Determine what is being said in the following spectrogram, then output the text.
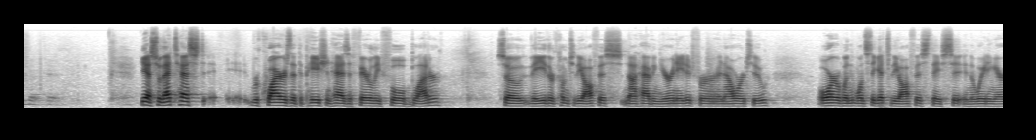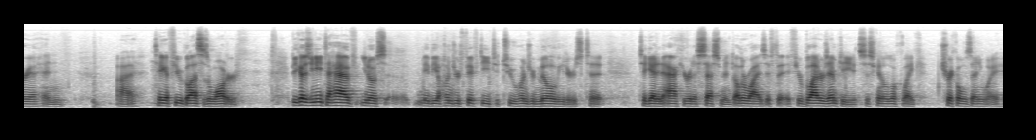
do that test? Yeah, so that test requires that the patient has a fairly full bladder. So they either come to the office not having urinated for an hour or two, or when, once they get to the office, they sit in the waiting area and uh, take a few glasses of water. Because you need to have, you know, maybe 150 to 200 milliliters to, to get an accurate assessment. Otherwise, if, the, if your bladder's empty, it's just going to look like trickles anyway.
